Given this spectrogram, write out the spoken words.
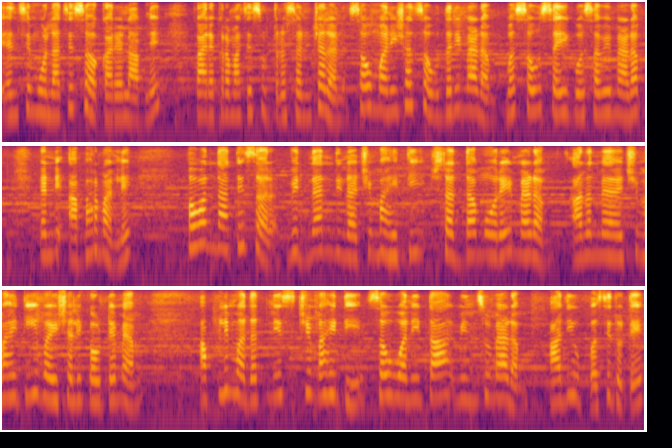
यांचे मोलाचे सहकार्य लाभले. कार्यक्रमाचे सूत्रसंचालन सौ मनीषा चौधरी मॅडम व सौ सई गोसावी मॅडम यांनी आभार मानले. पवन दाते सर विज्ञान दिनाची माहिती श्रद्धा मोरे मॅडम आनंद मेळाव्याची माहिती वैशाली कवटे मॅम आपली मदतनीसची माहिती सौ वनिता विंचू मॅडम आदी उपस्थित होते.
